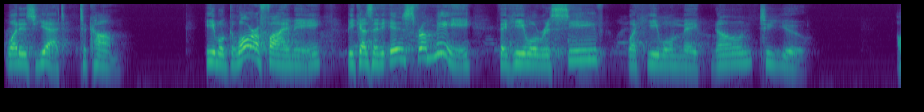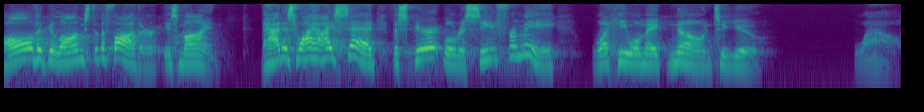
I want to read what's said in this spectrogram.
what is yet to come. He will glorify me because it is from me that he will receive what he will make known to you. All that belongs to the Father is mine. That is why I said, The Spirit will receive from me what he will make known to you. Wow.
